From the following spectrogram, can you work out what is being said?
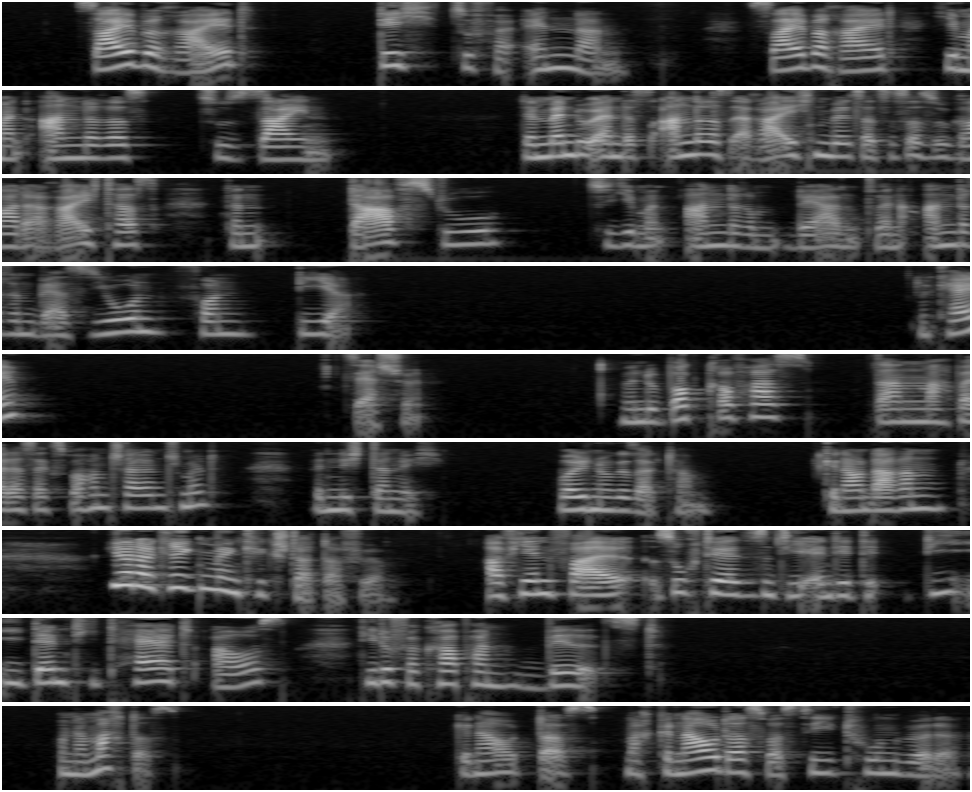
Sei bereit, dich zu verändern. Sei bereit, jemand anderes zu sein. Denn wenn du etwas anderes erreichen willst, als das, was du gerade erreicht hast, dann darfst du zu jemand anderem werden, zu einer anderen Version von dir. Okay? Sehr schön. Wenn du Bock drauf hast, dann mach bei der sechs Wochen Challenge mit. Wenn nicht, dann nicht. Wollte ich nur gesagt haben. Genau daran, ja, da kriegen wir einen Kickstart dafür. Auf jeden Fall such dir jetzt die Identität aus, die du verkörpern willst. Und dann mach das. Genau das. Mach genau das, was sie tun würde.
